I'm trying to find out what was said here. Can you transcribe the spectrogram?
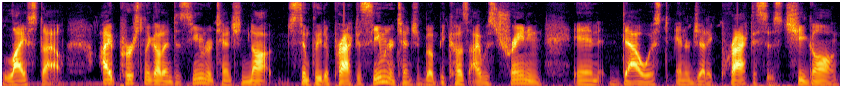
lifestyle. I personally got into semen retention not simply to practice semen retention, but because I was training in Taoist energetic practices, Qigong,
